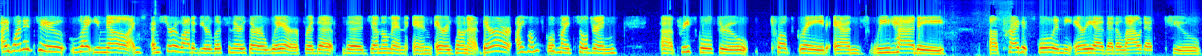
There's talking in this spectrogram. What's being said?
I wanted to let you know. I'm I'm sure a lot of your listeners are aware. For the the gentleman in Arizona, there are. I homeschooled my children uh, preschool through 12th grade, and we had a a private school in the area that allowed us to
